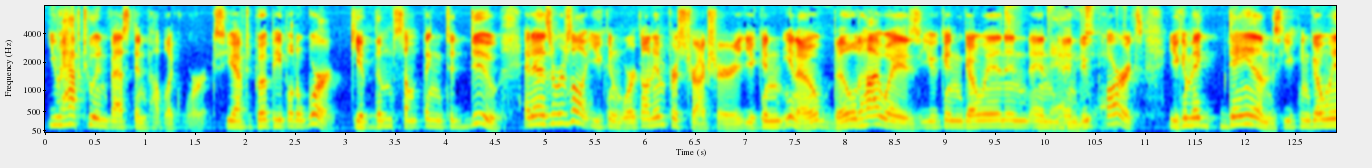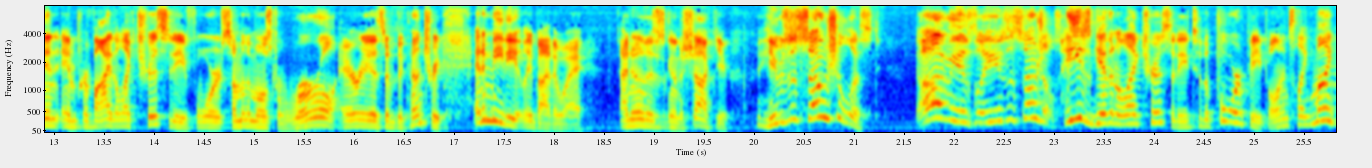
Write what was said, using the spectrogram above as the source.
you have to invest in public works. You have to put people to work, give them something to do. And as a result, you can work on infrastructure. You can, you know, build highways. You can go in and, and, and do parks. You can make dams. You can go in and provide electricity for some of the most rural areas of the country. And immediately, by the way, I know this is going to shock you. He was a socialist. Obviously, he's a socialist. He's given electricity to the poor people. And it's like, my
